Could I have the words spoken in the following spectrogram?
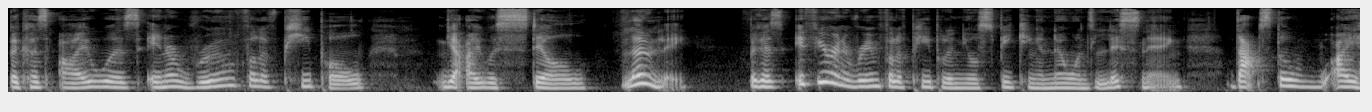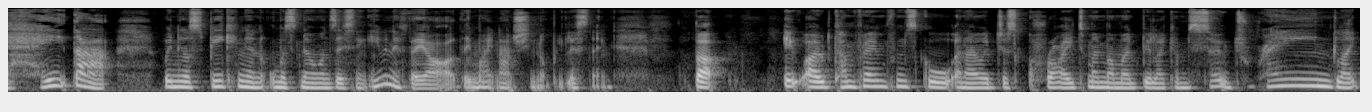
because I was in a room full of people, yet I was still lonely. Because if you're in a room full of people and you're speaking and no one's listening, that's the I hate that when you're speaking and almost no one's listening. Even if they are, they might actually not be listening. But it, I would come home from school and I would just cry to my mum. I'd be like, I'm so drained. Like,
